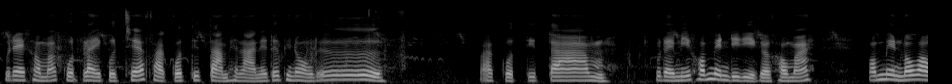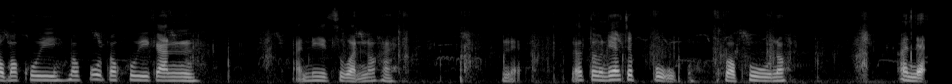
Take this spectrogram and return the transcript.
ผู้ใดเข้ามากดไลค์กดแชร์ฝากกดติดตามให้หลานในเด้อพี่น้องเด้อ ฝากกดติดตาม ผู้ใดมีคอมเมนต์ดีๆกับเขามาคอมเมนต์มาเว้ามาคุยมาพูดมาคุยกัน อันนี้สวนเนาะค่ะนี่แหละแล้วตรงเนี้ยจะปลูกถั่วพูเนาะอันเนี้ย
